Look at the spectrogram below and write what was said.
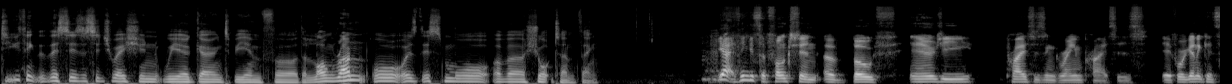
Do you think that this is a situation we are going to be in for the long run, or is this more of a short term thing? Yeah, I think it's a function of both energy prices and grain prices. If we're going to con-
